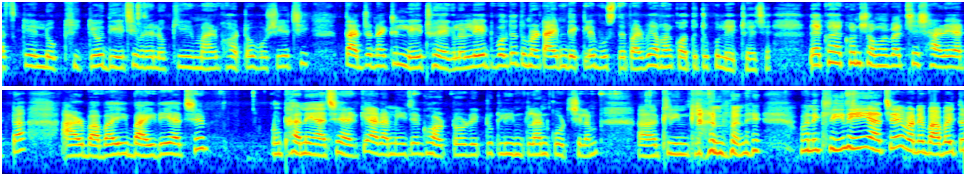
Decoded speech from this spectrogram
আজকে লক্ষ্মীকেও দিয়েছি মানে লক্ষ্মীর মার ঘটও বসিয়েছি। তার জন্য একটু লেট হয়ে গেলো। লেট বলতে তোমরা টাইম দেখলে বুঝতে পারবে আমার কতটুকু লেট হয়েছে। দেখো, এখন সময় পাচ্ছে সাড়ে আটটা আর বাবাই বাইরে আছে। উঠানে আছে আর কি। আর আমি এই যে ঘরটর একটু ক্লিন ক্লান করছিলাম। ক্লিন ক্লান মানে মানে ক্লিনেই আছে। মানে বাবাই তো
